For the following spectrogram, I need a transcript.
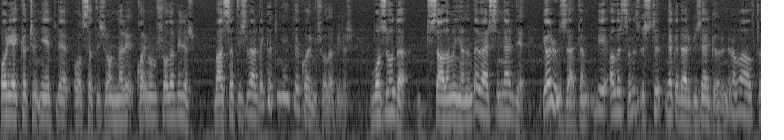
Oraya kötü niyetle o satıcı onları koymamış olabilir. Bazı satıcılar da kötü niyetle koymuş olabilir. Bozuğu da sağlamın yanında versinler diye. Görürüz zaten. Bir alırsınız üstü ne kadar güzel görünür ama altı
